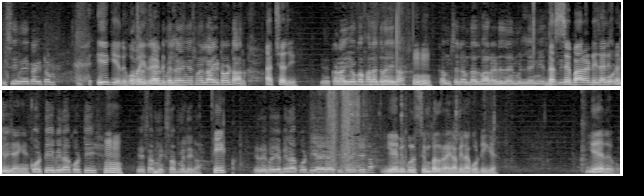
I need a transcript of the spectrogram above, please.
इसी में एक आइटम एक ये देखो भाई रेड मिल जाएँगे इसमें लाइट और डार्क अच्छा जी। ये कढ़ाइयों का फ़र्क रहेगा। हम्म हम्म। कम से कम दस बारह डिज़ाइन मिल जाएँगे दस से बारह डिज़ाइन इसमें मिल जाएँगे। कोटी बिना कोटी हम्म। ये सब मिक्सअप मिलेगा। ठीक। ये देखो ये बिना कोटी आएगा इसी तरीके का। ये बिल्कुल सिंपल रहेगा बिना कोटी के। ये देखो।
